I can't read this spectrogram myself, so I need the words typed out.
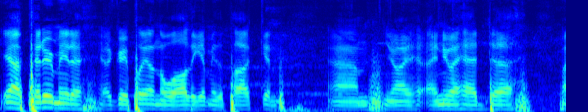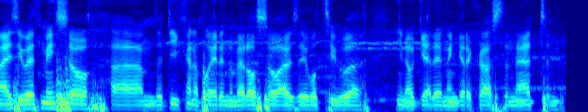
Yeah, Pitter made a, a, great play on the wall to get me the puck, and um, you know I, I, knew I had uh, Mizey with me, so um, the D kind of played in the middle, so I was able to, uh, you know, get in and get across the net, and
